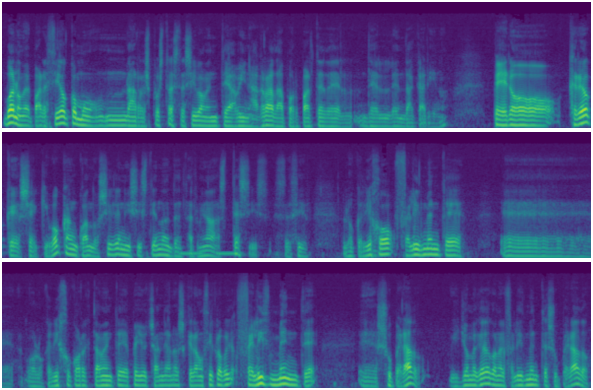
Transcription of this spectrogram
Bueno, me pareció como una respuesta excesivamente avinagrada por parte del, del Endacari. Pero creo que se equivocan cuando siguen insistiendo en determinadas tesis. Es decir, lo que dijo felizmente eh, o lo que dijo correctamente Pello Chandiano es que era un ciclo felizmente eh, superado. Y yo me quedo con el felizmente superado.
